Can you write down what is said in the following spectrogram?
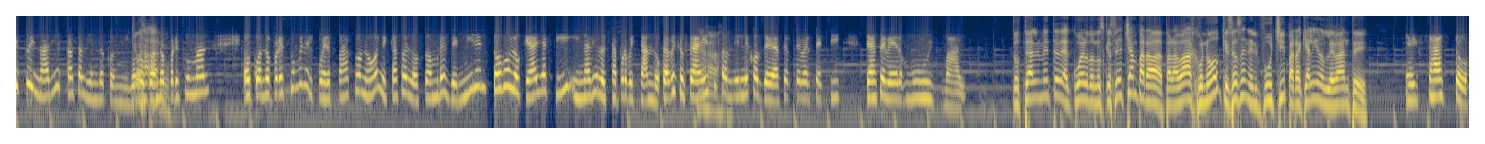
esto y nadie está saliendo conmigo, o cuando presuman, o cuando presumen el cuerpazo, ¿no? En el caso de los hombres, de miren todo lo que hay aquí y nadie lo está aprovechando, ¿sabes? O sea, eso también lejos de hacerte ver sexy, te hace ver muy mal. Totalmente de acuerdo. Los que se echan para, para abajo, ¿no? Que se hacen el fuchi para que alguien nos levante. Exacto.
